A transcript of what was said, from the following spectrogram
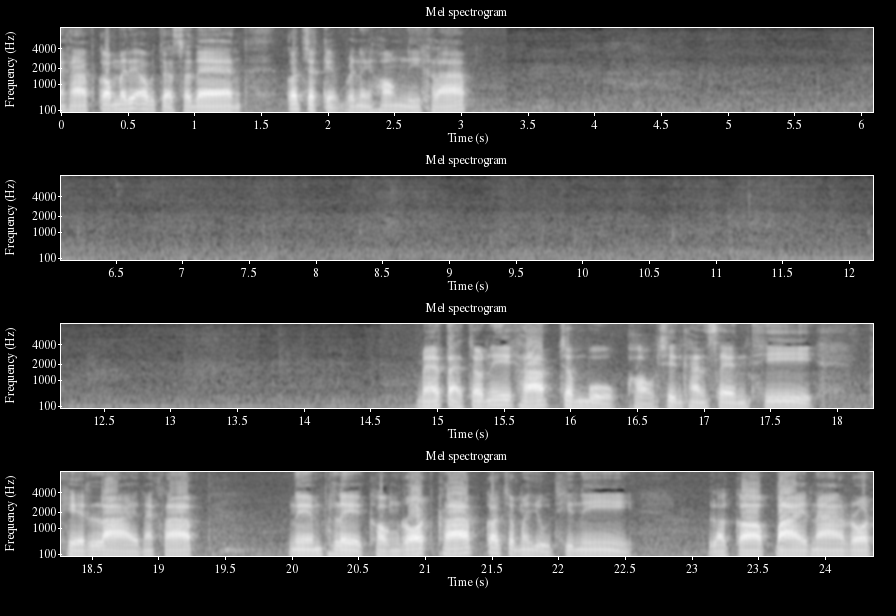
นะครับ ก็ไม่ได้เอาไปจัดแสดง ก็จะเก็บไว้ในห้องนี้ครับ แม้แต่เจ้านี่ครับ จมูกของชินคันเซ็นที่เพจไลน์นะครับ เนมเพลทของรถครับก็จะมาอยู่ที่นี่ แล้วก็ป้ายหน้ารถ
